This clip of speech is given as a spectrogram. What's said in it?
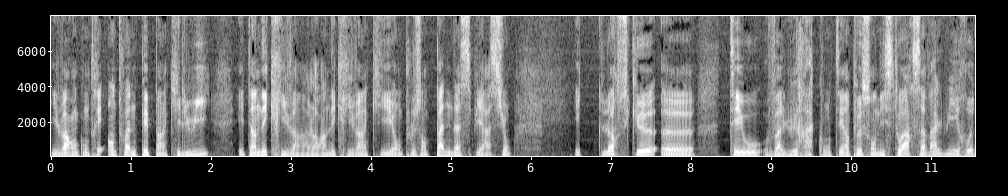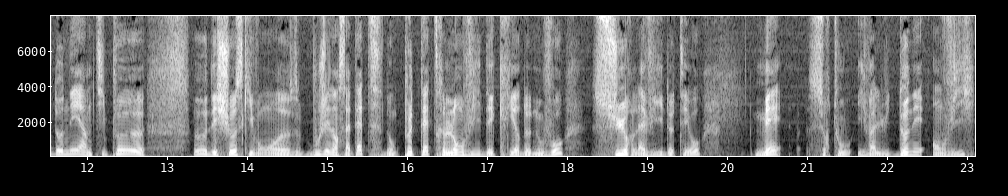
il va rencontrer Antoine Pépin, qui lui est un écrivain. Alors un écrivain qui est en plus en panne d'aspiration. Et lorsque Théo va lui raconter un peu son histoire, ça va lui redonner un petit peu euh, des choses qui vont euh, bouger dans sa tête, donc peut-être l'envie d'écrire de nouveau sur la vie de Théo, mais surtout, il va lui donner envie,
